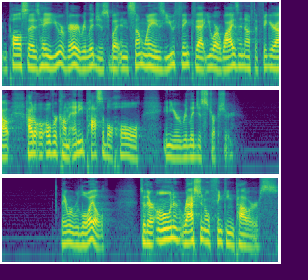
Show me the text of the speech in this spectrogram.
And Paul says, hey, you are very religious, but in some ways you think that you are wise enough to figure out how to overcome any possible hole in your religious structure. They were loyal to their own rational thinking powers,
